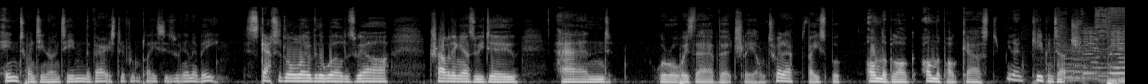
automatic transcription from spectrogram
in 2019 in the various different places we're going to be. Scattered all over the world as we are, traveling as we do. And we're always there virtually on Twitter, Facebook, on the blog, on the podcast. You know, keep in touch.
